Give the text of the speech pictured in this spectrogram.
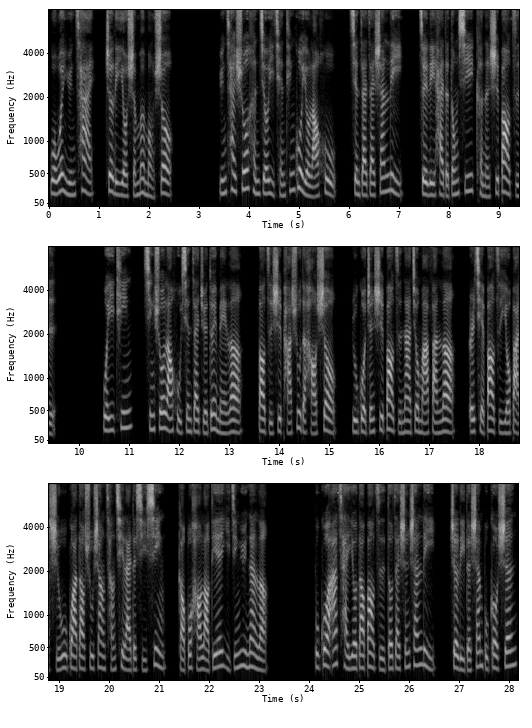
我问云菜：“这里有什么猛兽？”云菜说：“很久以前听过有老虎，现在在山里。”最厉害的东西可能是豹子。我一听，心说老虎现在绝对没了，豹子是爬树的好手。如果真是豹子，那就麻烦了。而且豹子有把食物挂到树上藏起来的习性，搞不好老爹已经遇难了。不过阿彩又道豹子都在深山里，这里的山不够深，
